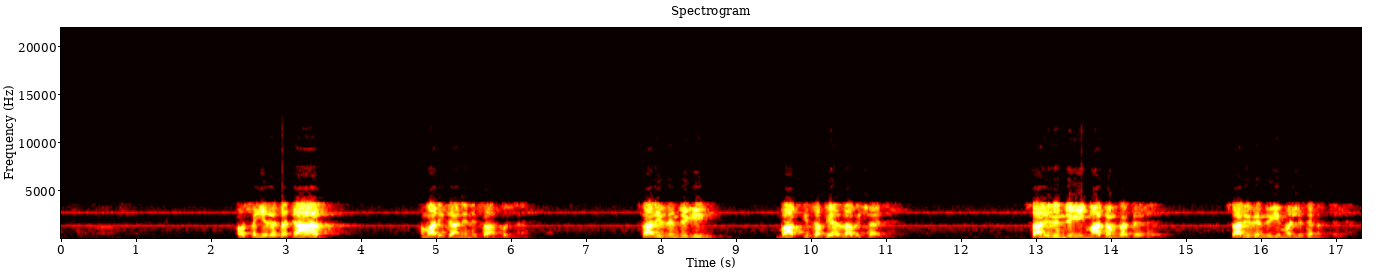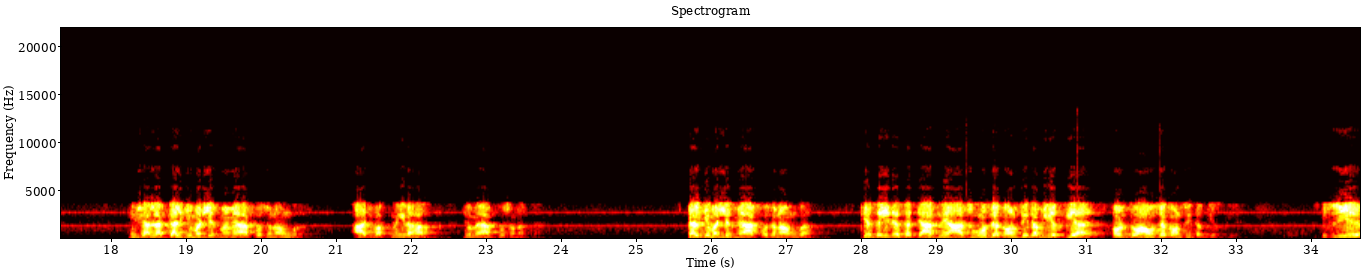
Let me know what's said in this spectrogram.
और सैयद सज्जाद हमारी जाने निसार हो जाए। सारी ज़िंदगी बाप की सफेदा बिछाए रहे सारी ज़िंदगी मातम करते रहे। सारी ज़िंदगी मजलिसें करते रहे। इंशाला कल की मजलिस में मैं आपको सुनाऊँगा। आज वक्त नहीं रहा जो मैं आपको सुनाता। कल की मजलिस में आपको सुनाऊँगा कि सईद सज्जाद ने आंसुओं से कौन सी तबलीग की है? और दुआओं से कौन सी तबलीग की है? इसलिए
